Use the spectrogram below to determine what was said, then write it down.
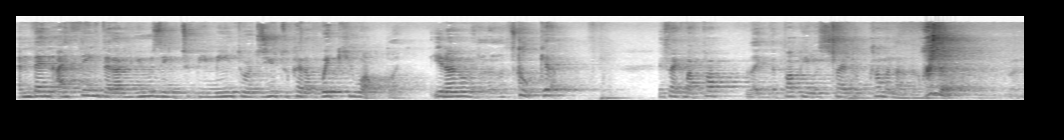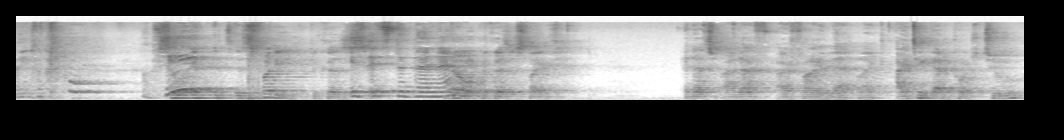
and then I think that I'm using to be mean towards you to kind of wake you up. Like, you know, let's go, get up. It's like my pup, like the puppy was trying to come oh. See? So it, it's, it's funny because it's, it's the dynamic. No, because it's like, and that's and I, I find that like I take that approach too,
